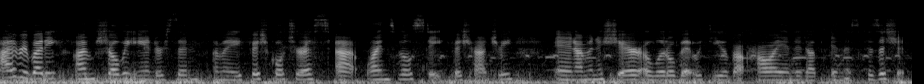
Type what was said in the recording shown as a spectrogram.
Hi everybody, I'm Shelby Anderson. I'm a fish culturist at Linesville State Fish Hatchery and I'm going to share a little bit with you about how I ended up in this position.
